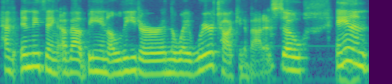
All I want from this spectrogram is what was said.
have anything about being a leader in the way we're talking about it. So, mm-hmm. and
